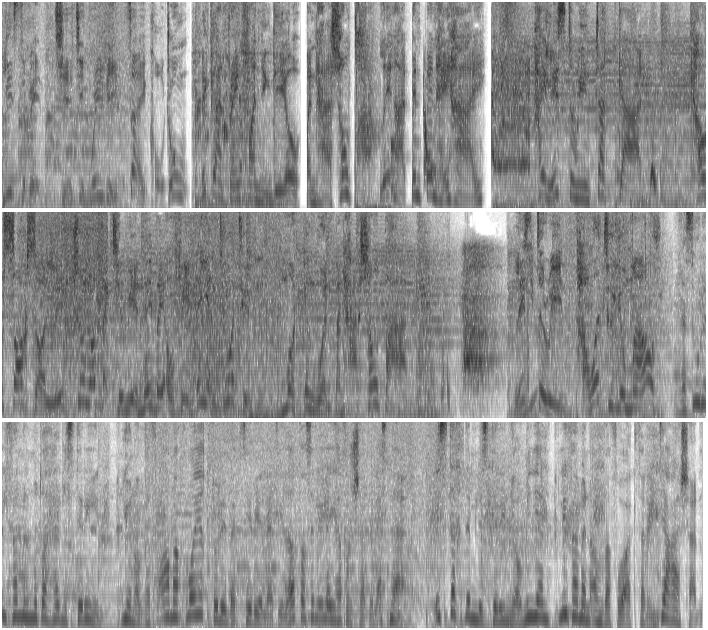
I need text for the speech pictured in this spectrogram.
Listerine 洁净威力在口中。 ด้วยการแปรงฟันอย่างเดียว ปัญหาช่องปากเลยอาจเป็นเป็นหายหายๆให้ลิสเตอรีนจัดการ เข้าซอกซอนลึกช่วยลดแบคทีเรียในไบโอฟิล์มได้อย่างทั่วถึง หมดกังวลปัญหาช่องปากลิสเตอรีน power to your mouth غسول الفم المطهر لسترين ينظف أعمق ويقتل البكتيريا التي لا تصل إليها فرشاة الأسنان استخدم لسترين يوميا لفم أنظف وأكثر انتعاشا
